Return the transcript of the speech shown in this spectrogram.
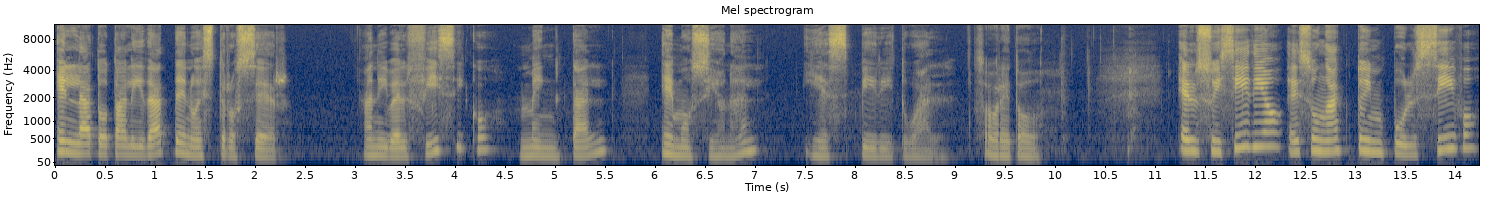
en la totalidad de nuestro ser, a nivel físico, mental, emocional y espiritual. Sobre todo. El suicidio es un acto impulsivo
